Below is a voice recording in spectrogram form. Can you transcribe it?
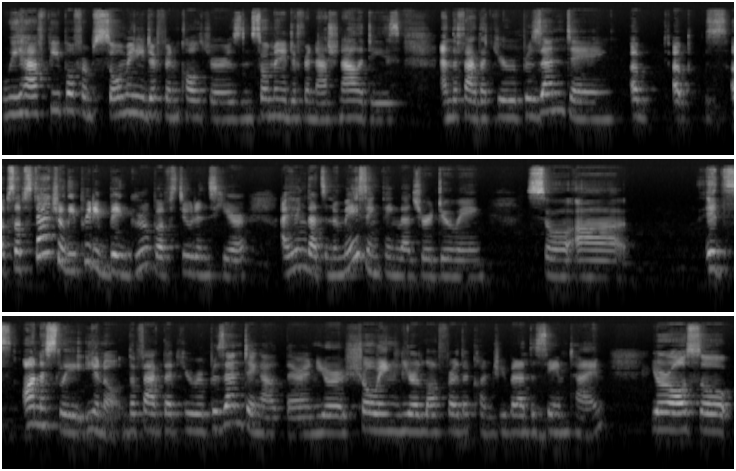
we have people from so many different cultures and so many different nationalities, and the fact that you're representing a, a, a substantially pretty big group of students here. I think that's an amazing thing that you're doing. So, uh, it's honestly, you know, the fact that you're representing out there and you're showing your love for the country, but at the same time, you're also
